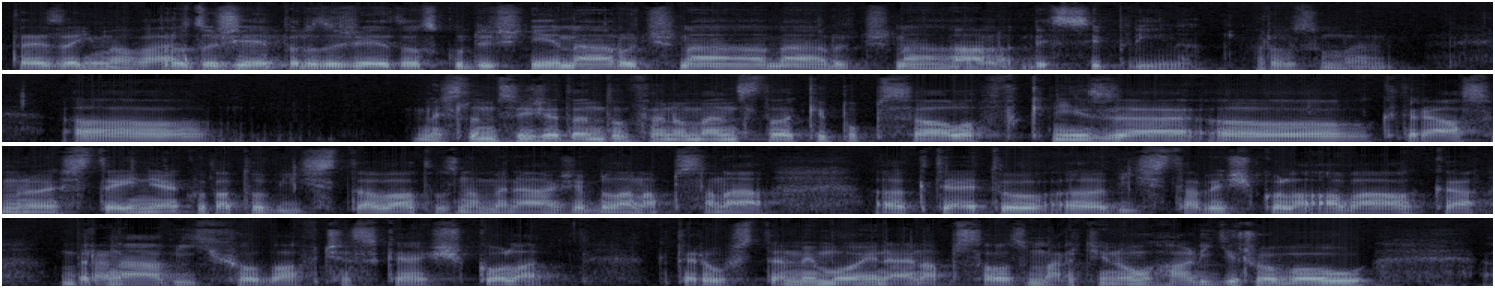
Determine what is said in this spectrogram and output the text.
To je zajímavé. Protože, protože je to skutečně náročná, náročná ano. disciplína. Rozumím. Uh, Myslím si, že tento fenomén jste taky popsal v knize, která se jmenuje stejně jako tato výstava, to znamená, že byla napsaná k této výstavě Škola a válka, braná výchova v české škole kterou jste mimo jiné napsal s Martinou Halířovou. Eh,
